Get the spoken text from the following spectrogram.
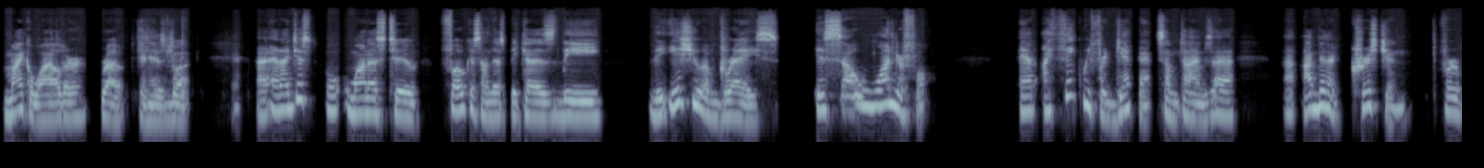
Michael Wilder wrote in his book. Uh, and I just w- want us to focus on this because the the issue of grace is so wonderful. And I think we forget that sometimes. Uh, I've been a Christian for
